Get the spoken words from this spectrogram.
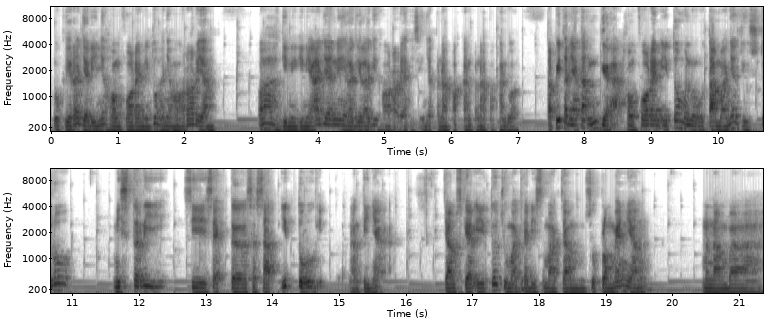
gua kira jadinya home foreign itu hanya horor yang wah gini-gini aja nih lagi-lagi horor yang isinya penampakan-penampakan doang. Tapi ternyata enggak. Home foreign itu menu utamanya justru misteri si sekte sesat itu gitu nantinya. Jump scare itu cuma jadi semacam suplemen yang menambah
